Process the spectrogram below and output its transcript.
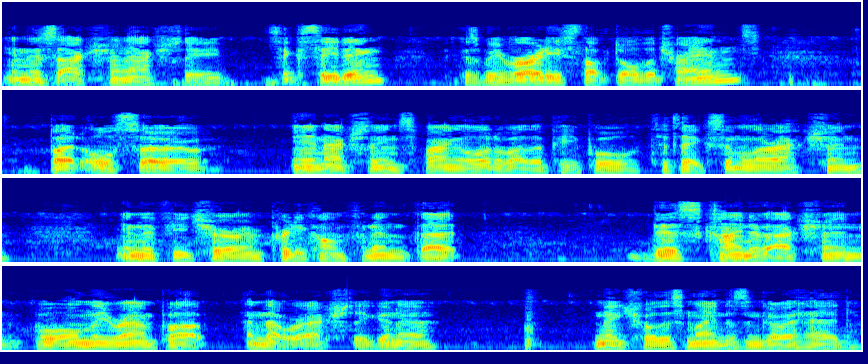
in this action actually succeeding, because we've already stopped all the trains, but also in actually inspiring a lot of other people to take similar action in the future. I'm pretty confident that this kind of action will only ramp up and that we're actually going to make sure this mine doesn't go ahead.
